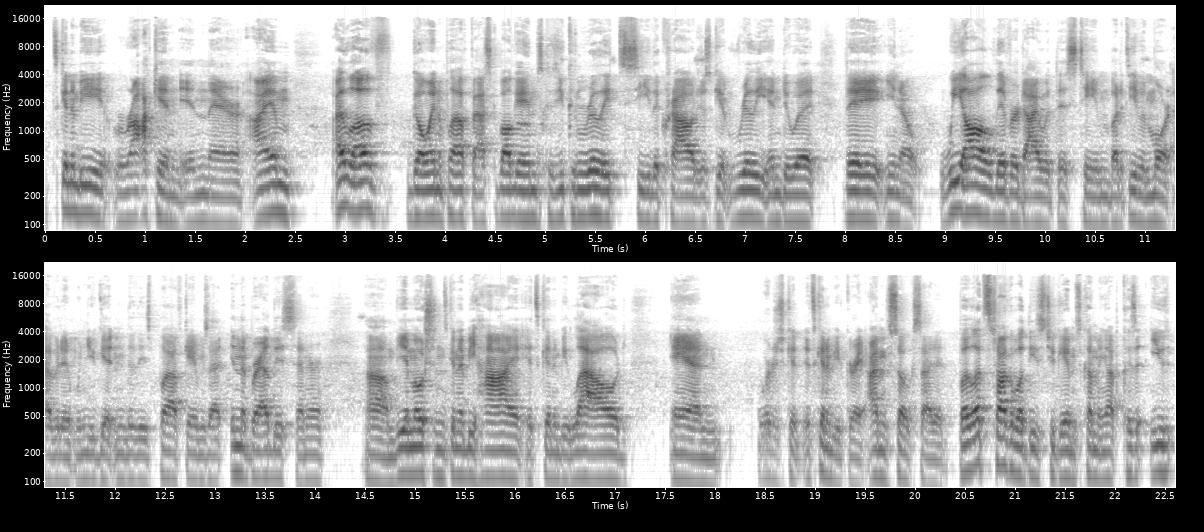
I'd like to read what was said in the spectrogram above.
it's going to be rocking in there. I am. I love going to playoff basketball games because you can really see the crowd just get really into it. They, you know, we all live or die with this team, but it's even more evident when you get into these playoff games at in the Bradley Center. Um, the emotion's going to be high. It's going to be loud, and we're just gonna, it's going to be great. I'm so excited. But let's talk about these two games coming up because you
